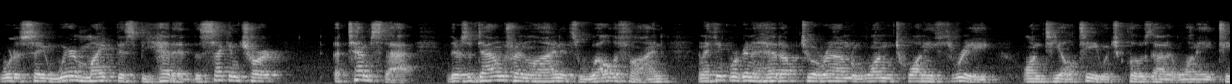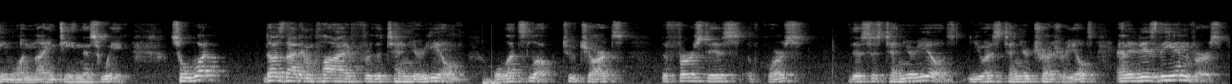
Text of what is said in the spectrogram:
were to say, where might this be headed, the second chart attempts that. There's a downtrend line, it's well defined, and I think we're going to head up to around 123 on TLT, which closed out at 118, 119 this week. So what does that imply for the 10-year yield? Well, let's look. Two charts. The first is, of course, this is 10-year yields, U.S. 10-year Treasury yields, and it is the inverse.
